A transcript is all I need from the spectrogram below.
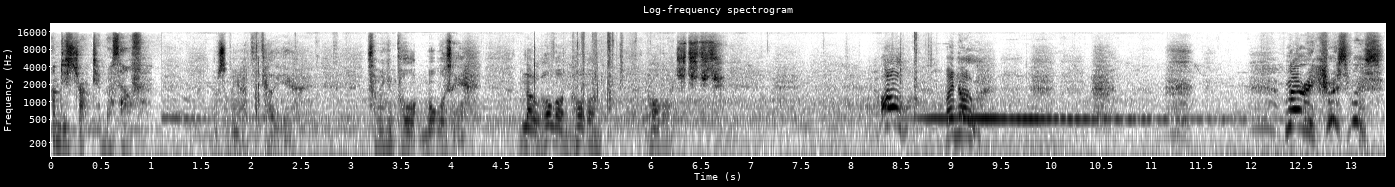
I'm distracting myself. There's something I had to tell you. Something important. What was it? No, hold on, hold on. Hold on. Oh! I know! Merry Christmas!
